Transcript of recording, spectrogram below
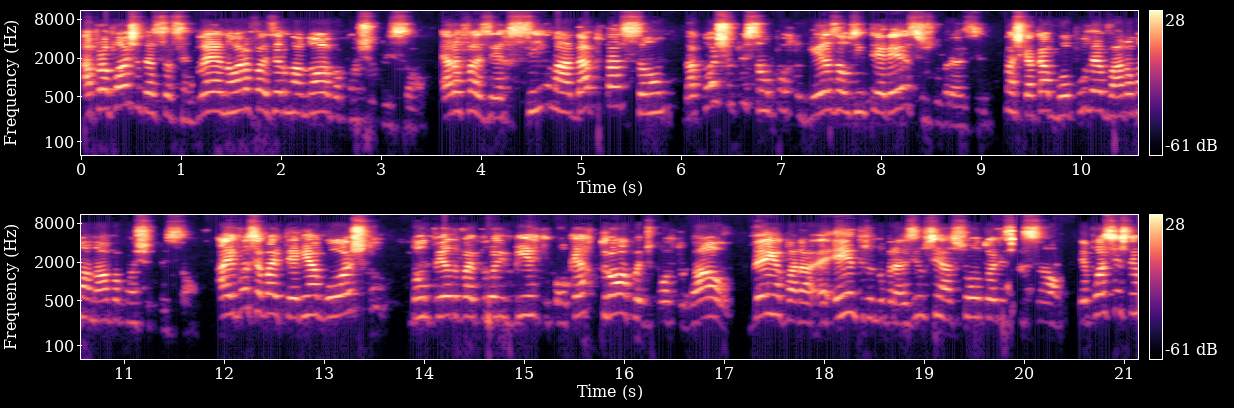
A proposta dessa Assembleia não era fazer uma nova Constituição, era fazer, sim, uma adaptação da Constituição portuguesa aos interesses do Brasil, mas que acabou por levar a uma nova Constituição. Aí você vai ter, em agosto, Dom Pedro vai proibir que qualquer tropa de Portugal venha para é, entre no Brasil sem a sua autorização. Depois vocês têm,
